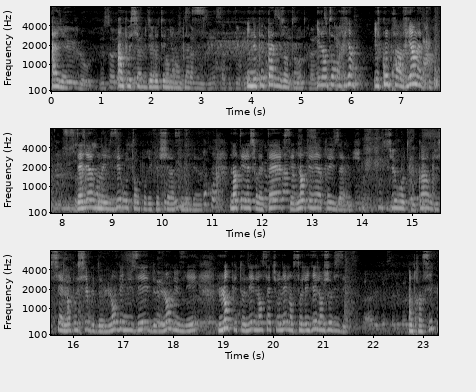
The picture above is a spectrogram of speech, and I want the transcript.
Ailleurs, impossible de le tenir en place. Il ne peut pas nous entendre. Il entend rien. Il comprend rien à tout. D'ailleurs, on a eu zéro temps pour réfléchir à ce meilleur. L'intérêt sur la Terre, c'est l'intérêt après usage. Sur autre corps du ciel, impossible de l'envénuser, de l'enlumer, l'emplutonner, l'ensaturner, l'ensoleiller, l'enjoviser. En principe,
